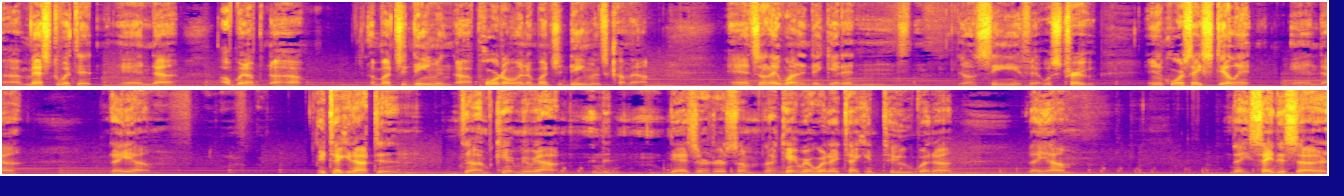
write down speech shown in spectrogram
uh, messed with it and uh, opened up uh, a bunch of demon uh, portal and a bunch of demons come out, and so they wanted to get it and you know see if it was true, and of course they steal it and they um, they take it out to, to, I can't remember out in the desert or some I can't remember where they take it to, but uh, they um they say this. Uh,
